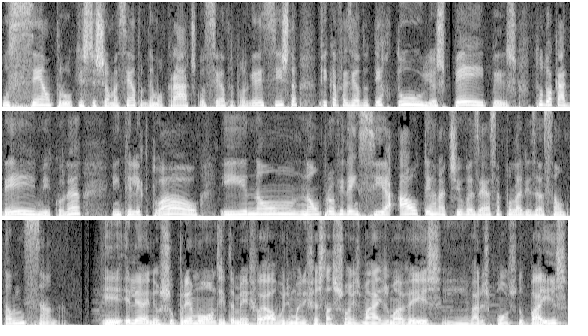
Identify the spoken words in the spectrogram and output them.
o centro, que se chama Centro Democrático, o Centro Progressista, fica fazendo tertúlias, papers, tudo acadêmico, né? intelectual, e não, não providencia alternativas a essa polarização tão insana. E Eliane, o Supremo ontem também foi alvo de manifestações mais uma vez, em vários pontos do país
